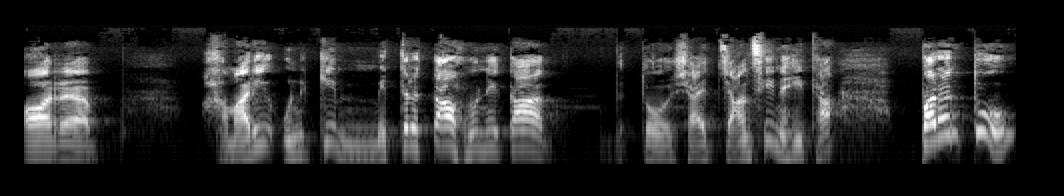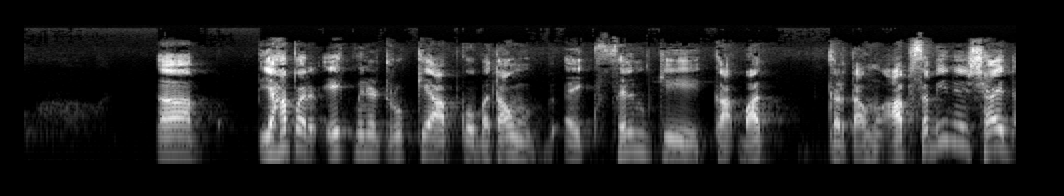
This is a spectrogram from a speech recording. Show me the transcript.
और हमारी उनकी मित्रता होने का तो शायद चांस ही नहीं था, परंतु यहाँ पर एक मिनट रुक के आपको बताऊँ, एक फ़िल्म की का बात करता हूँ। आप सभी ने शायद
